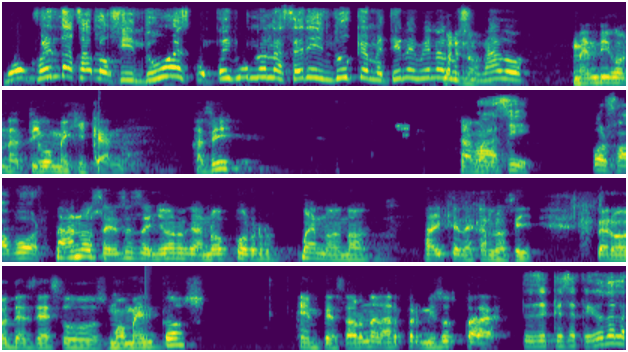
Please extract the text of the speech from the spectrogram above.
No ofendas a los hindúes, que estoy viendo una serie hindú que me tiene bien Bueno. alucinado. mendigo nativo mexicano. ¿Así? Ah, bueno. Ah, sí, por favor. Ah, no sé, ese señor ganó por, bueno, no, hay que dejarlo así, pero desde sus momentos empezaron a dar permisos para, Desde que se cayó de la.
